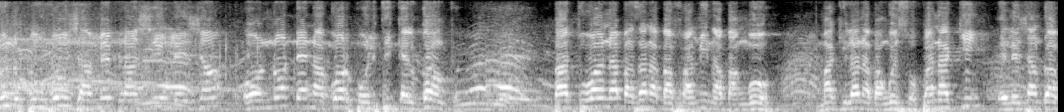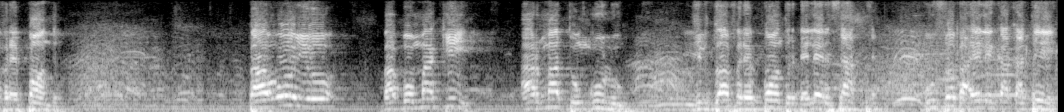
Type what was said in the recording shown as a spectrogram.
nous ne pouvons jamais blanchir les gens au nom d'un accord politique quelconque bato wana baza na bafamille na bango makila na bango esopanaki Et les gens doivent répondre. Baoyo babomaki Arma Tungulu, ils doivent répondre de leurs actes. Buzoba et les kakaté.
